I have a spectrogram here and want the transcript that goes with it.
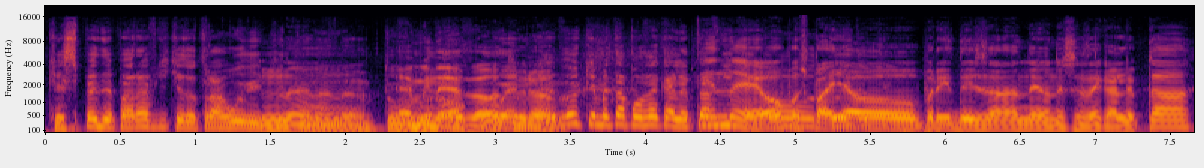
Και στις 5 παρά βγήκε το τραγούδι εκεί Ναι, του, ναι, ναι. του Έμεινε Ρόκου, εδώ, του έμεινε Ρόκου. εδώ και μετά από 10 λεπτά. Ε, βγήκε ναι, το- όπως το παλιά είδα ότι- ο Πρίντεζ ανανέωνε σε 10 λεπτά.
